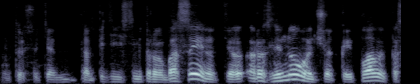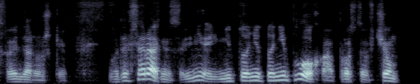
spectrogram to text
Ну, то есть у тебя там 50-метровый бассейн, у тебя разлинован четко и плавает по своей дорожке. Вот и вся разница. И не, не то, не то неплохо, а просто в чем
